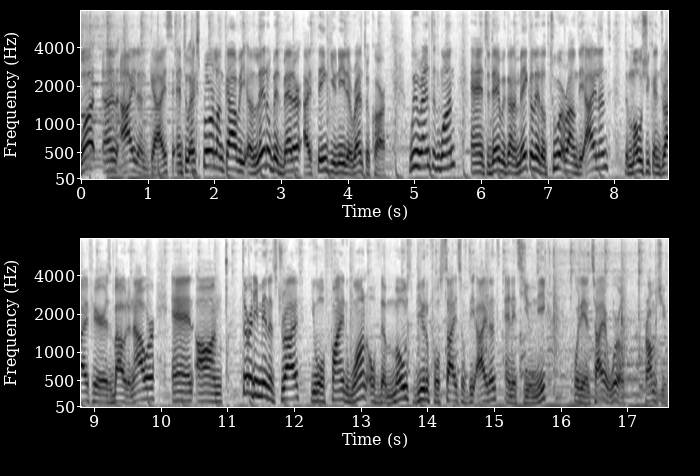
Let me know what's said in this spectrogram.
What an island guys! And to explore Langkawi a little bit better I think you need a rental car. We rented one and today we're gonna make a little tour around the island. The most you can drive here is about an hour and on 30 minutes drive you will find one of the most beautiful sights of the island and it's unique for the entire world, I promise you.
